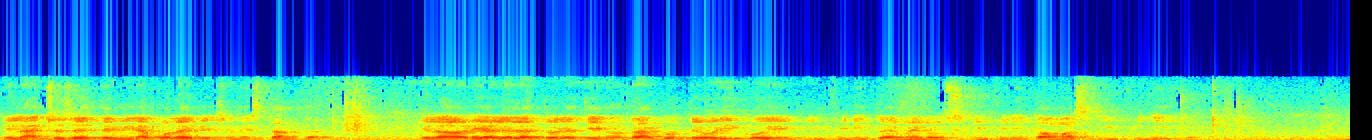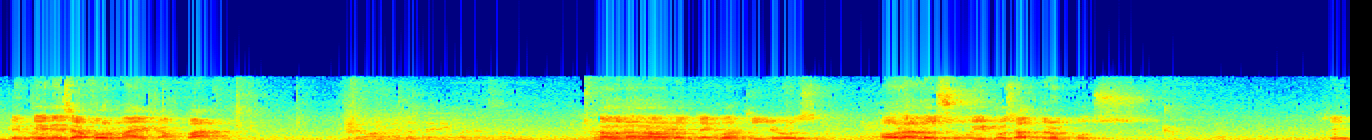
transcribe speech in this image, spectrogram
que el ancho se determina por la desviación estándar, que la variable aleatoria tiene un rango teórico de infinito de menos infinito a más infinito, que tiene esa forma de campana. No. No, no, no, lo tengo aquí yo. Ahora lo subimos al Dropbox. ¿Sí?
